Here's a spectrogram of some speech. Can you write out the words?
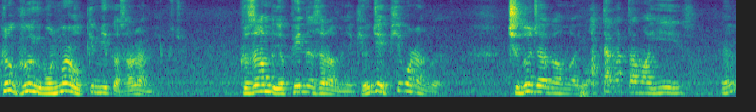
그럼 그게 얼마나 웃깁니까 사람이 그죠? 그 사람도 옆에 있는 사람은 굉장히 피곤한 거예요. 지도자가 막 왔다 갔다 막이 응?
